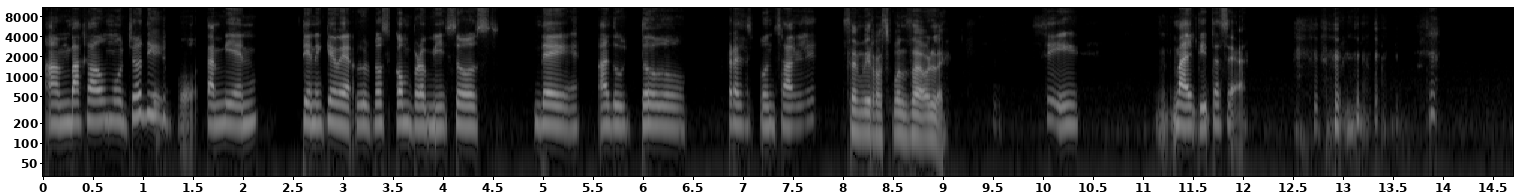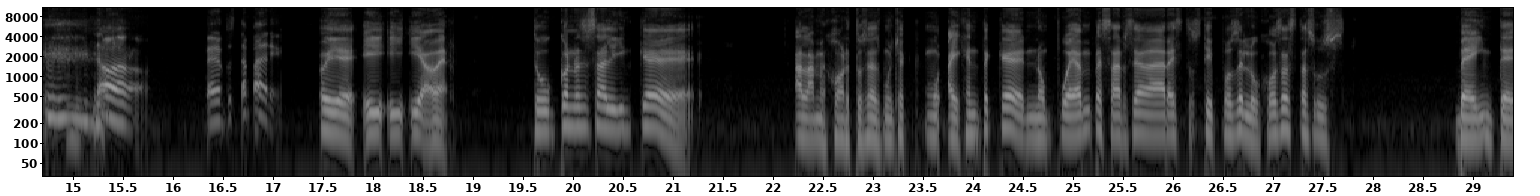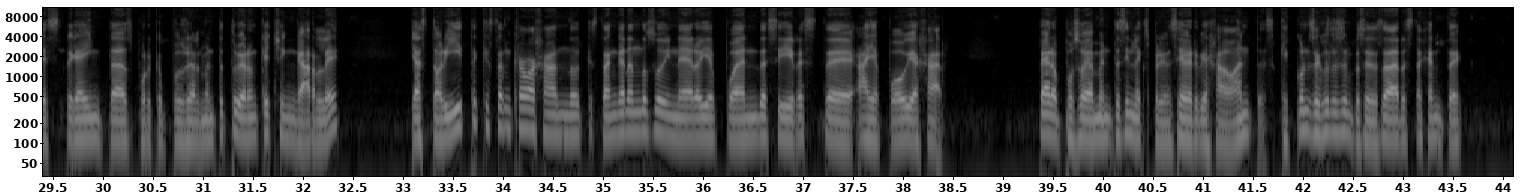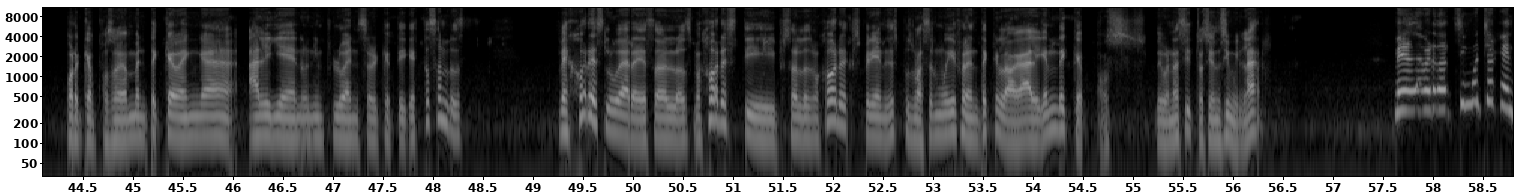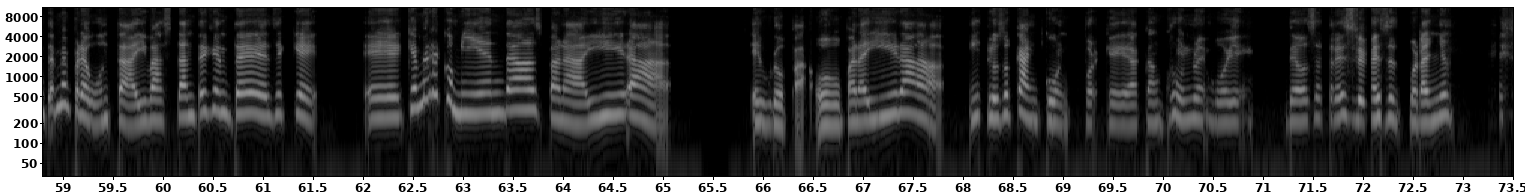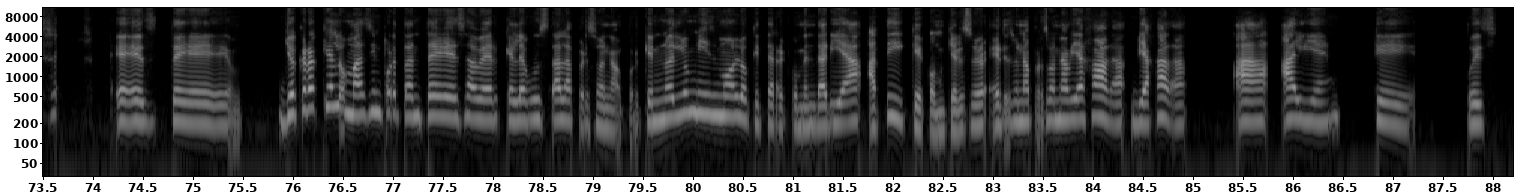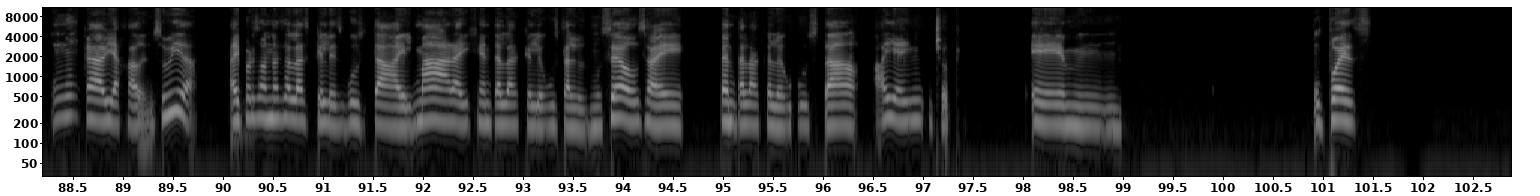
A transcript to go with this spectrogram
han bajado mucho, digo, también tiene que ver los compromisos de adulto responsable. Semi-responsable. Sí, maldita sea. no, pero pues está padre. Oye, y, y, y a ver, ¿tú conoces a alguien que a lo mejor, tú sabes, mucha, hay gente que no puede empezarse a dar estos tipos de lujos hasta sus 20, 30, porque pues realmente tuvieron que chingarle. Y hasta ahorita que están trabajando, que están ganando su dinero, ya pueden decir, este, ah, ya puedo viajar. Pero pues obviamente sin la experiencia de haber viajado antes. ¿Qué consejos les empecé a dar a esta gente? Porque pues obviamente que venga alguien, un influencer, que te diga, estos son los mejores lugares, o los mejores tips, o las mejores experiencias, pues va a ser muy diferente que lo haga alguien de que, pues, de una situación similar. Mira, la verdad, sí, mucha gente me pregunta y bastante gente es de que, eh, ¿qué me recomiendas para ir a Europa o para ir a incluso Cancún? Porque a Cancún me voy de dos a tres veces por año. Este, yo creo que lo más importante es saber qué le gusta a la persona, porque no es lo mismo lo que te recomendaría a ti, que como quieres eres una persona viajada, viajada, a alguien que pues nunca ha viajado en su vida. Hay personas a las que les gusta el mar, hay gente a la que le gustan los museos, hay gente a la que le gusta... Ay, hay un choque. Em, pues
